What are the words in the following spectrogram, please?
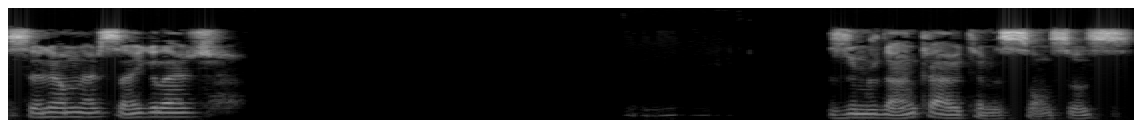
selamlar, saygılar. Zümrüden kahvetemiz sonsuz.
